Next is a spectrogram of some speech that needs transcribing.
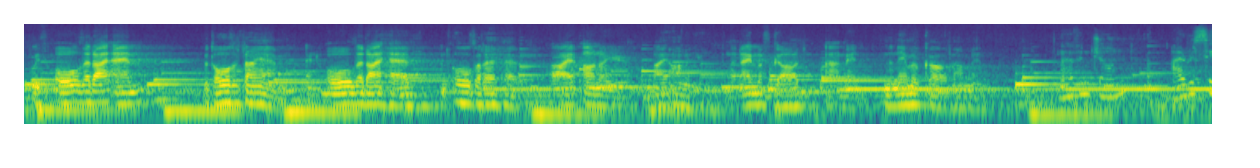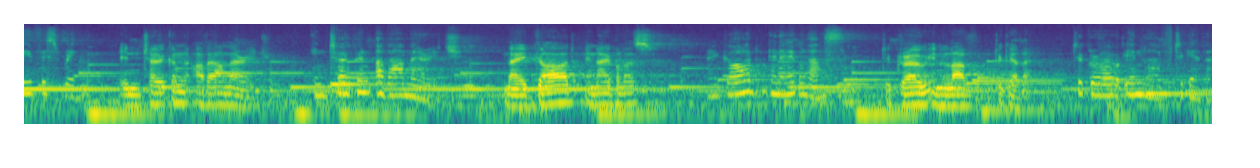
With all that I am. With all that I am. And all that I have. And all that I have. I honor you. I honor you. In the name of God. Amen. In the name of God. Amen. Mervin John, I receive this ring In token of our marriage, in token of our marriage. may God enable us May God enable us to grow in love together. to grow in love together.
